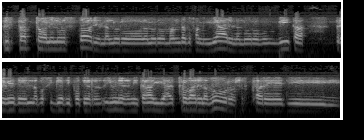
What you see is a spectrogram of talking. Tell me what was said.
Rispetto alle loro storie, al loro, loro mandato familiare, la loro vita, prevede la possibilità di poter riunire in Italia, trovare lavoro, cercare di,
